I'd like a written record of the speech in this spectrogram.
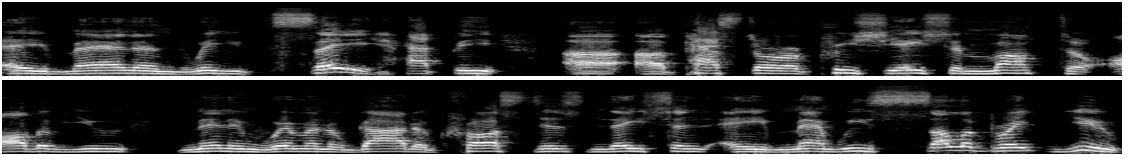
Amen. And we say happy uh, uh, Pastoral Appreciation Month to all of you men and women of God across this nation. Amen. We celebrate you.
